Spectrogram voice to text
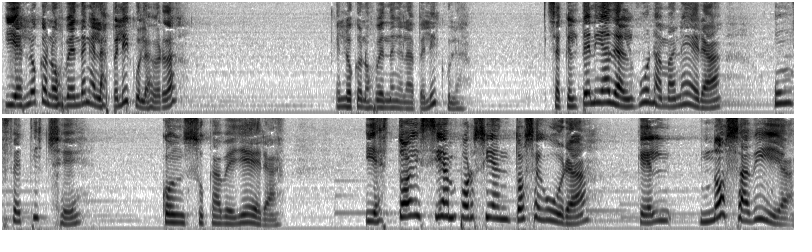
Y es lo que nos venden en las películas, ¿verdad? Es lo que nos venden en la película. O sea que él tenía de alguna manera un fetiche con su cabellera. Y estoy 100% segura que él no sabía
